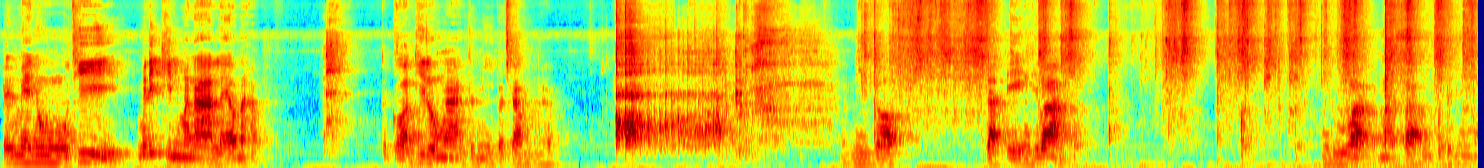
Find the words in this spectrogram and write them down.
เป็นเมนูที่ไม่ได้กินมานานแล้วนะครับ แต่ก่อนที่โรงงานจะมีประจำนะครับวันนี้ก็จัดเองที่บ้านมาดูว่าหน้าตามันจะเป็นยังไง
